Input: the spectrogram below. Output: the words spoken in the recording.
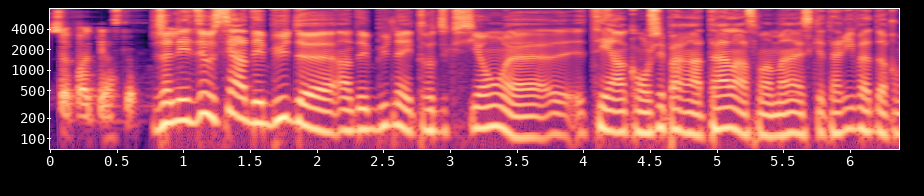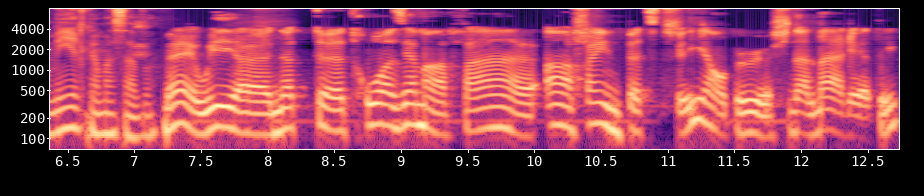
ce podcast-là. Je l'ai dit aussi en début de, en début d'introduction, euh, tu es en congé parental en ce moment. Est-ce que tu arrives à dormir? Comment ça va? Ben oui, euh, notre euh, troisième enfant, enfin une petite fille, on peut finalement arrêter.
